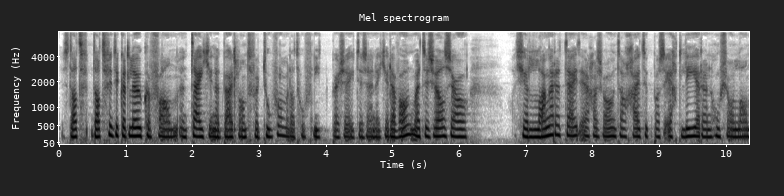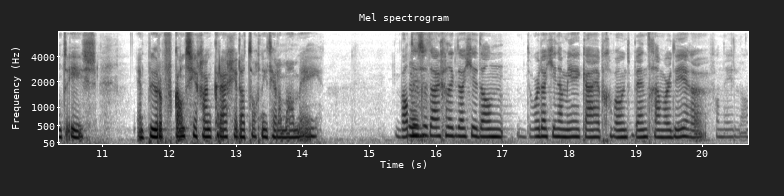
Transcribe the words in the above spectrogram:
Dus dat, dat vind ik het leuke van een tijdje in het buitenland vertoeven. Maar dat hoeft niet per se te zijn dat je daar woont. Maar het is wel zo, als je langere tijd ergens woont, dan ga je natuurlijk pas echt leren hoe zo'n land is. En puur op vakantie gaan krijg je dat toch niet helemaal mee. Wat Ja. is het eigenlijk dat je dan, doordat je in Amerika hebt gewoond, bent gaan waarderen van Nederland?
